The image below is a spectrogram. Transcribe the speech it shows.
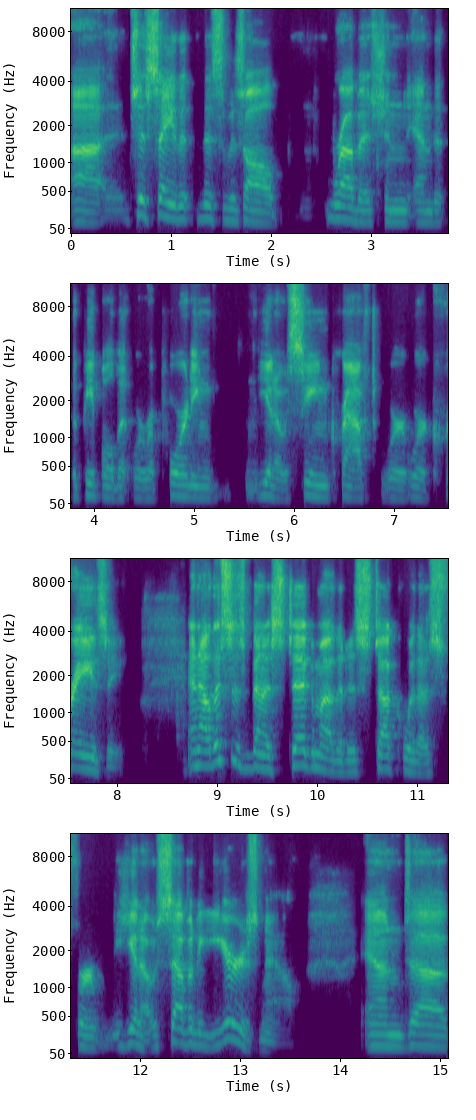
uh, to say that this was all rubbish and, and that the people that were reporting, you know, seeing craft were, were crazy. And now this has been a stigma that has stuck with us for, you know, 70 years now. And uh,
